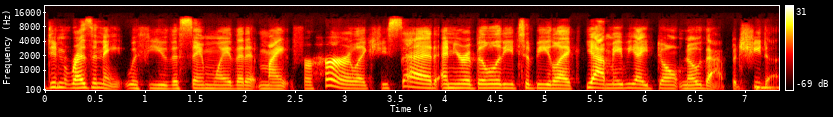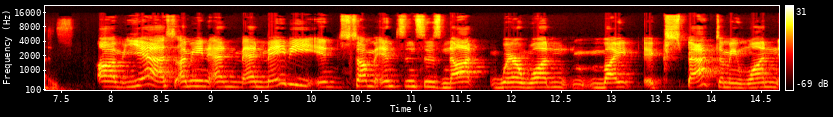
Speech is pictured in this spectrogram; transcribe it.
didn't resonate with you the same way that it might for her like she said and your ability to be like yeah maybe I don't know that but she mm-hmm. does um, yes, I mean, and and maybe in some instances not where one might expect. I mean, one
